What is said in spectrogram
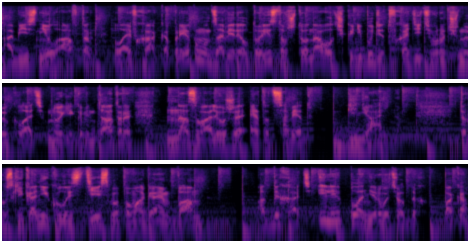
объяснил автор лайфхака. При этом он заверил туристов, что наволочка не будет входить в ручную кладь. Многие комментаторы назвали уже этот совет гениальным. Это «Русские каникулы». Здесь мы помогаем вам отдыхать или планировать отдых. Пока.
